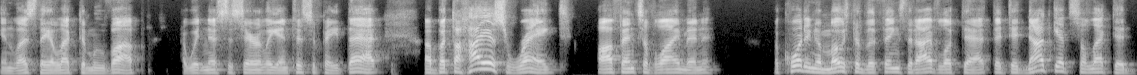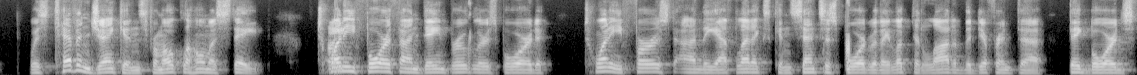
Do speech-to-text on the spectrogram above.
unless they elect to move up. I wouldn't necessarily anticipate that. Uh, but the highest ranked offensive lineman, according to most of the things that I've looked at, that did not get selected was Teven Jenkins from Oklahoma State, 24th on Dane Brugler's board, 21st on the Athletic's consensus board, where they looked at a lot of the different uh, big boards,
